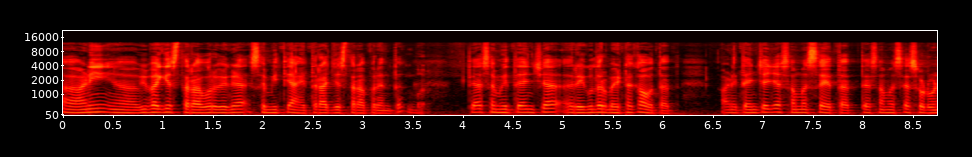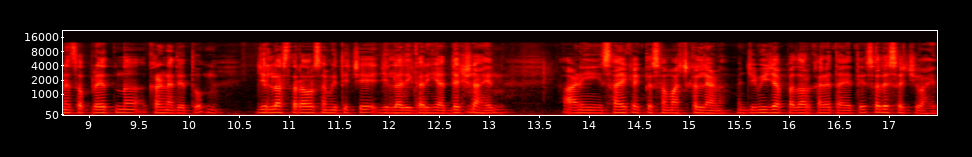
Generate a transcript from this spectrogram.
अ, आणि अ, विभागीय स्तरावर वेगळ्या समित्या आहेत राज्यस्तरापर्यंत बरं. त्या समित्यांच्या रेग्युलर बैठका होतात आणि त्यांच्या ज्या समस्या येतात त्या समस्या सोडवण्याचा प्रयत्न करण्यात येतो. जिल्हा स्तरावर समितीचे जिल्हाधिकारी हे अध्यक्ष आहेत. आणि सहाय्यक आयुक्त समाज कल्याण म्हणजे मी ज्या पदावर कार्यरत आहे ते सदस्य सचिव आहेत.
